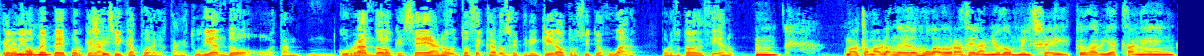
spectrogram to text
te lo digo, Pepe, porque las chicas pues están estudiando o están currando, lo que sea, ¿no? Entonces, claro, se tienen que ir a otro sitio a jugar. Por eso te lo decía, ¿no? Mm. Bueno, estamos hablando de dos jugadoras del año 2006. Todavía están en,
